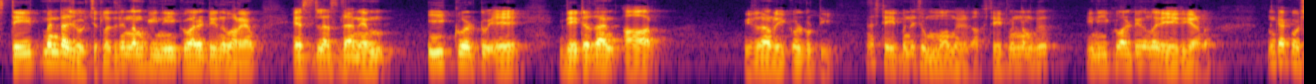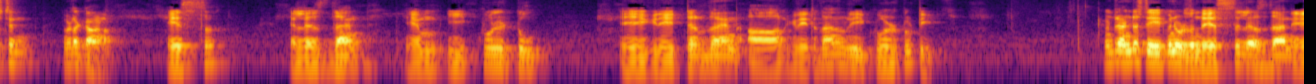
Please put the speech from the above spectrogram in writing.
സ്റ്റേറ്റ്മെന്റാണ് ചോദിച്ചിട്ടുള്ളത്. ഇതിനെ നമുക്ക് ഇനീക്വാലിറ്റി എന്ന് പറയാം. S less than M equal to A greater than R greater than equal to T statement ചുമ്മാ ഒന്ന് എഴുതാം. സ്റ്റേറ്റ്മെന്റ് നമുക്ക് ഇനീക്വാലിറ്റി എന്നുള്ള ഏരിയയാണ്. നിങ്ങൾക്ക് ആ ക്വസ്റ്റ്യൻ ഇവിടെ കാണാം. S less than M equal to A greater than R greater than or equal to T എന്നിട്ട് രണ്ട് സ്റ്റേറ്റ്മെന്റ് കൊടുത്തിട്ടുണ്ട്. എസ് ലെസ് ദാൻ എ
